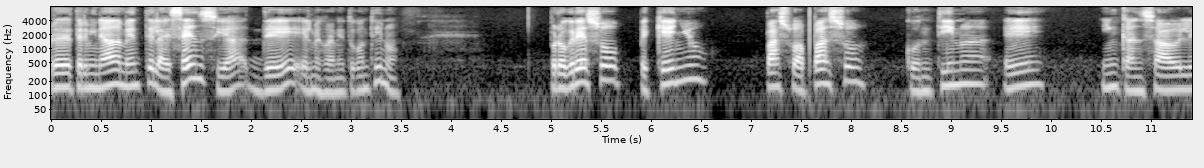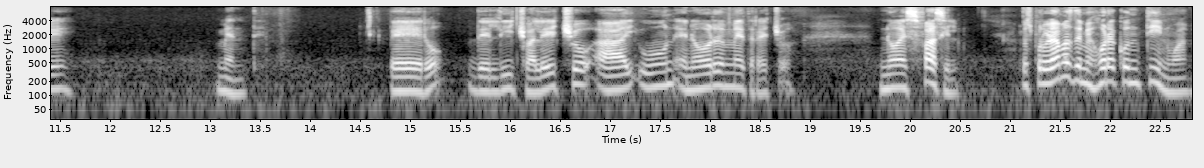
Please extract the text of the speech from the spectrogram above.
predeterminadamente la esencia del mejoramiento continuo. Progreso pequeño, paso a paso, continua e incansablemente. Pero del dicho al hecho hay un enorme trecho. No es fácil. Los programas de mejora continua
